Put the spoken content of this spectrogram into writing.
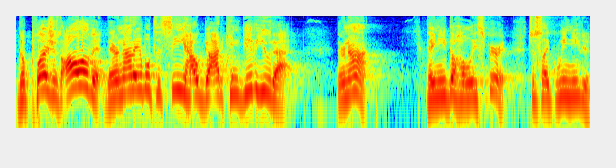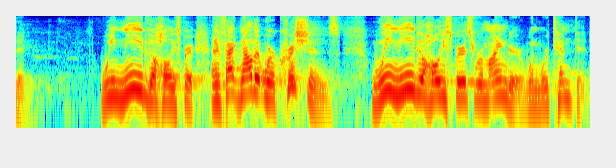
the pleasures, all of it. They're not able to see how God can give you that. They're not. They need the Holy Spirit, just like we needed it. We need the Holy Spirit. And in fact, now that we're Christians, we need the Holy Spirit's reminder when we're tempted.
